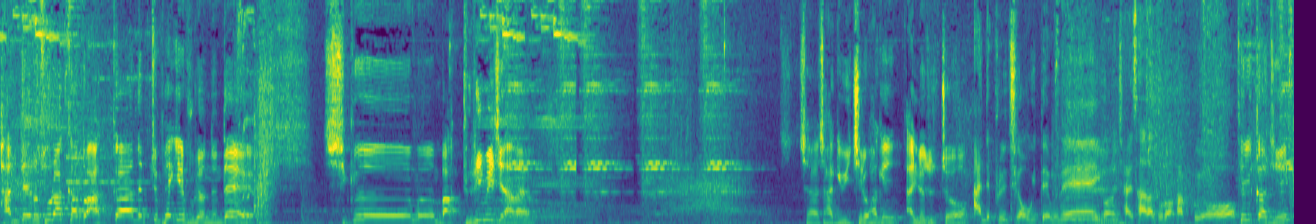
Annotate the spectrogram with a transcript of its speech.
반대로 소라카도 아까는 좀 패기를 부렸는데 지금은 막 들이밀진 않아요. 자 자기 위치를 확인 알려줬죠. 아, 근데 블리츠가 오기 때문에 이거는 잘 살아 돌아갔고요. 트리까지.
